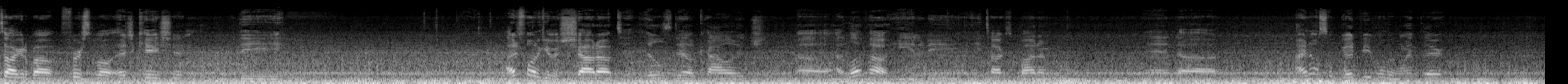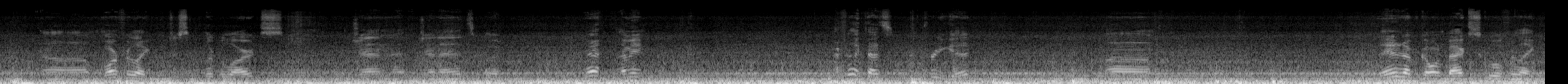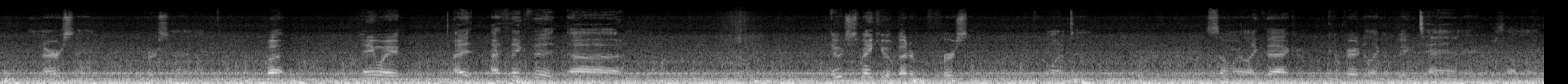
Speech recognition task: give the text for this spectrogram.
I'm talking about first of all education. The I just want to give a shout out to Hillsdale College. Uh, I love how Hannity he talks about him, and uh, I know some good people that went there. Uh, more for like just liberal arts, gen gen eds, but yeah, I mean, I feel like that's pretty good. Um, they back to school for like nursing, person, but anyway, I I think that uh, it would just make you a better person if you wanted to somewhere like that compared to like a Big Ten or something.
